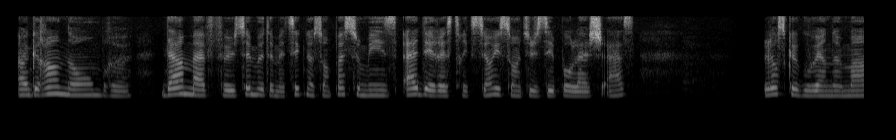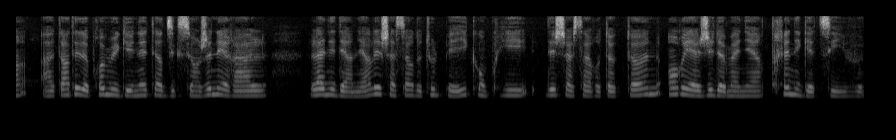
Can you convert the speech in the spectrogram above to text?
Un grand nombre d'armes à feu semi-automatiques ne sont pas soumises à des restrictions et sont utilisées pour la chasse. Lorsque le gouvernement a tenté de promulguer une interdiction générale L'année dernière, les chasseurs de tout le pays, y compris des chasseurs autochtones, ont réagi de manière très négative.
